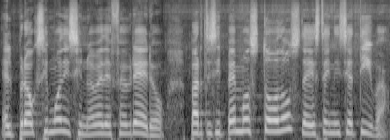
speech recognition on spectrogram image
el próximo 19 de febrero. Participemos todos de esta iniciativa.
